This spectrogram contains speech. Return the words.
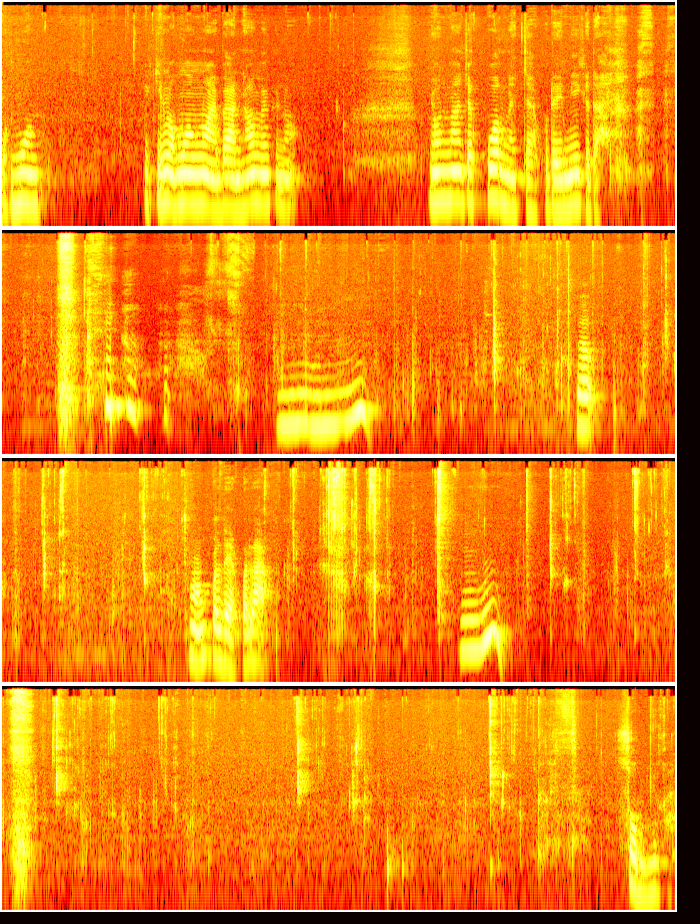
บักม่วงไปกินบักม่วงหน่อยบานเฮาไหมพี่น้องโยนมาจากพวกนะจากผู้ใดมีก็ได้อืมแล้วหอมปลาแดกปลาละอืม สมอยู่ค่ะ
